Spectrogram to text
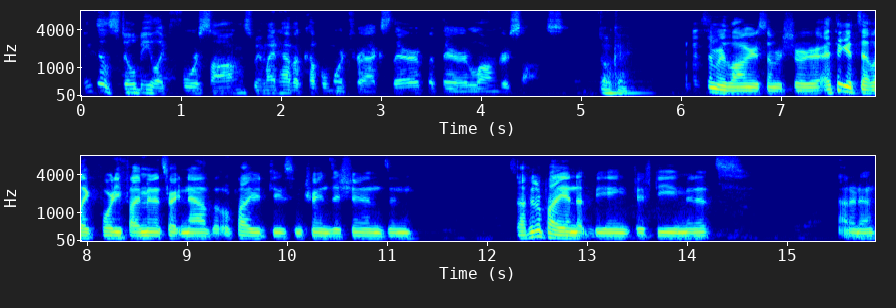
I think there'll still be like four songs. We might have a couple more tracks there, but they're longer songs. Okay. Some are longer, some are shorter. I think it's at like 45 minutes right now, but we'll probably do some transitions and stuff. It'll probably end up being 50 minutes. I don't know.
